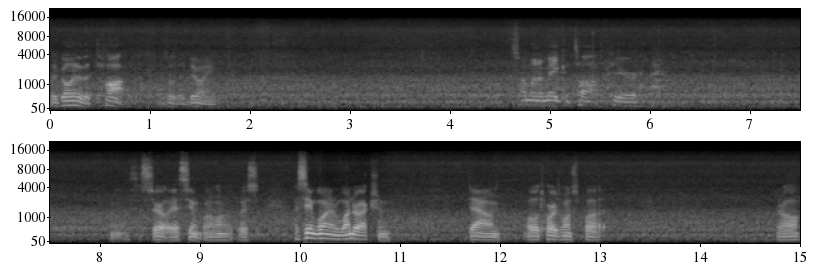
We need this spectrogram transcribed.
They're going to the top, is what they're doing. So I'm gonna make a top here. Not necessarily. I see them going all over the place. I see them going in one direction, down, all towards one spot. They're all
